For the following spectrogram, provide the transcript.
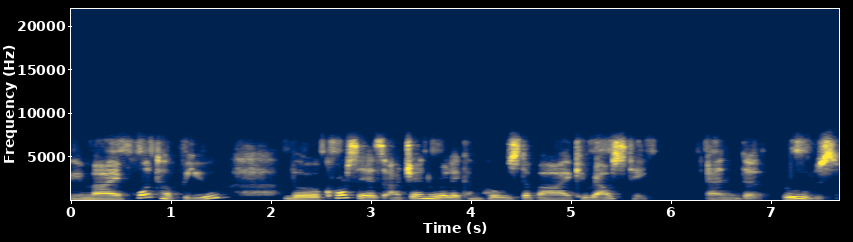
In my point of view, the courses are generally composed by curiosity and rules.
